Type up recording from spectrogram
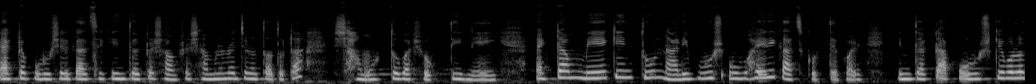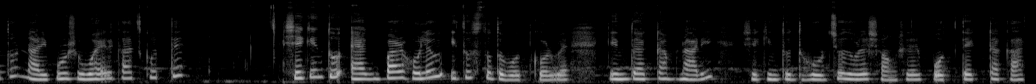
একটা পুরুষের কাছে কিন্তু একটা সংসার সামলানোর জন্য ততটা সামর্থ্য বা শক্তি নেই। একটা মেয়ে কিন্তু নারী পুরুষ উভয়েরই কাজ করতে পারে। কিন্তু একটা পুরুষকে বলতো নারী পুরুষ উভয়ের কাজ করতে সে কিন্তু একবার হলেও ইতস্তত বোধ করবে। কিন্তু একটা নারী, সে কিন্তু ধৈর্য ধরে সংসারের প্রত্যেকটা কাজ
